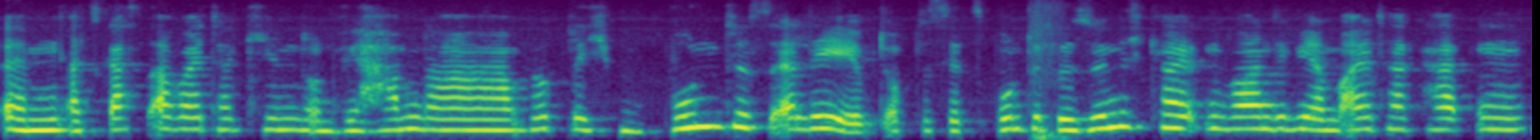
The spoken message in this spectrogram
ähm, als Gastarbeiterkind und wir haben da wirklich Buntes erlebt, ob das jetzt bunte Persönlichkeiten waren, die wir im Alltag hatten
